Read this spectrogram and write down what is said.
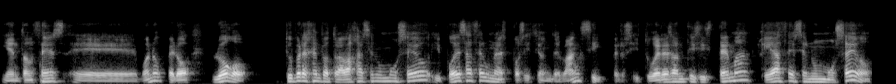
Y entonces, eh, bueno, pero luego Tú, por ejemplo, trabajas en un museo y puedes hacer una exposición de Banksy, pero si tú eres antisistema, ¿qué haces en un museo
